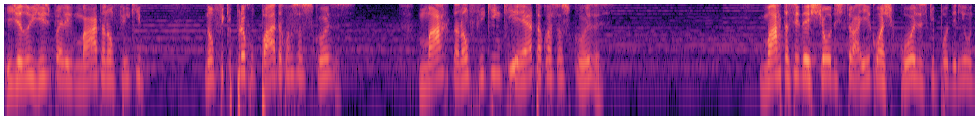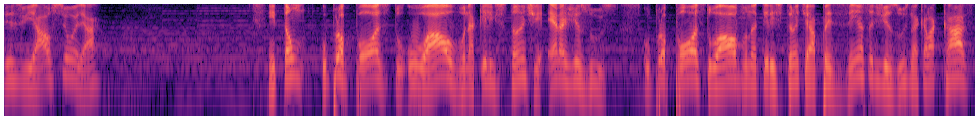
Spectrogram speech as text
E Jesus diz para ele: Marta, não fique, não fique preocupada com essas coisas. Marta, não fique inquieta com essas coisas. Marta se deixou distrair com as coisas que poderiam desviar o seu olhar. Então, o propósito, o alvo naquele instante era Jesus. O propósito, o alvo naquele instante era a presença de Jesus naquela casa.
